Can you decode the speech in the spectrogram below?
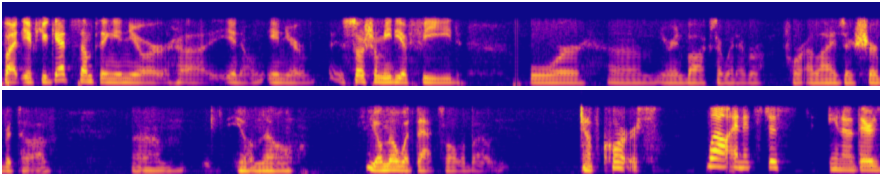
but if you get something in your uh, you know in your social media feed or um, your inbox or whatever for Eliezer Sherbatov, um, you'll know you'll know what that's all about. Of course. Well, and it's just you know there's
